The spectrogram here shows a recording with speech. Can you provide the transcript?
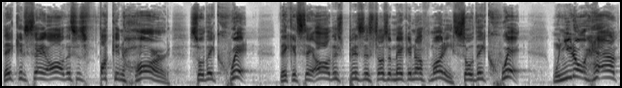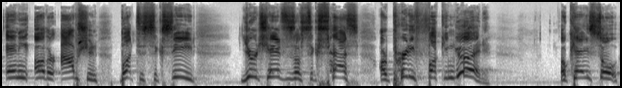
They can say, oh, this is fucking hard. So they quit. They could say, oh, this business doesn't make enough money. So they quit. When you don't have any other option but to succeed, your chances of success are pretty fucking good. Okay, so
